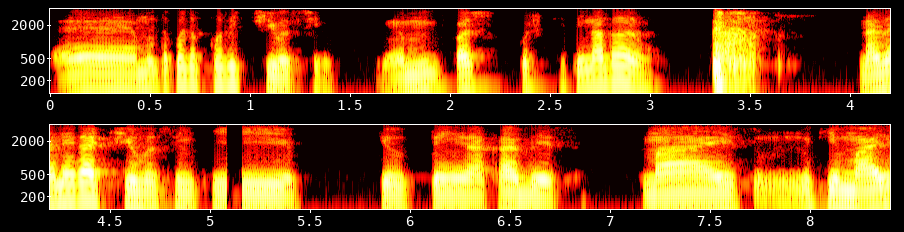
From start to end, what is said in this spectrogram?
é muita coisa positiva, assim. Eu acho, acho que tem nada, nada negativo, assim, que, que eu tenho na cabeça. Mas o que mais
